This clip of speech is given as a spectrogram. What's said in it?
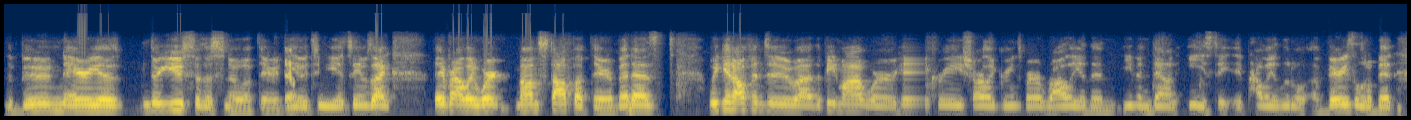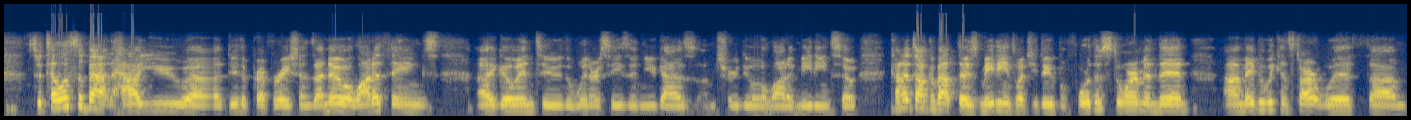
the Boone area, they're used to the snow up there. DOT, it seems like they probably work nonstop up there. But as we get off into uh, the Piedmont, where Hickory, Charlotte, Greensboro, Raleigh, and then even down east, it, it probably a little uh, varies a little bit. So tell us about how you uh, do the preparations. I know a lot of things uh, go into the winter season. You guys, I'm sure, do a lot of meetings. So kind of talk about those meetings, what you do before the storm, and then uh, maybe we can start with um,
